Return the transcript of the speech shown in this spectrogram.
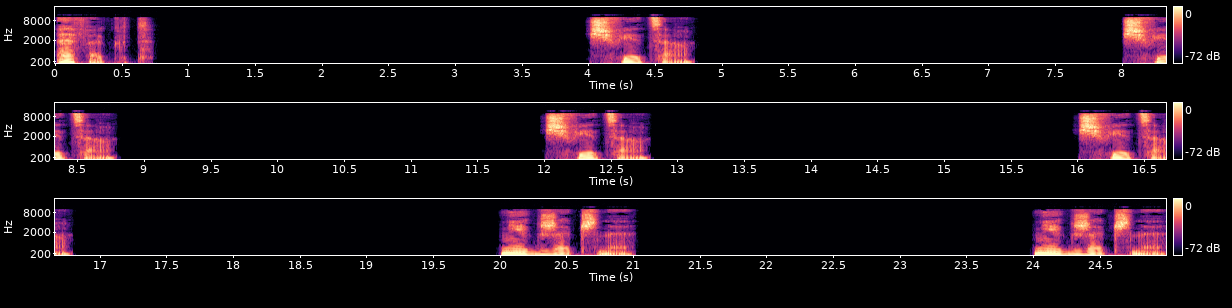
Efekt. Świeca. Świeca. Świeca. Świeca. Niegrzeczny. Niegrzeczny.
